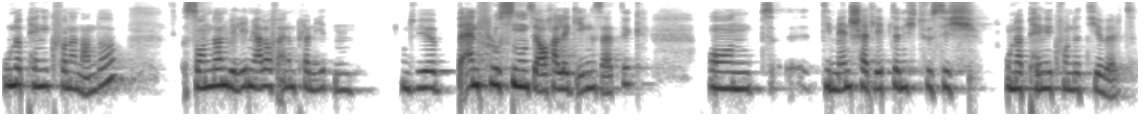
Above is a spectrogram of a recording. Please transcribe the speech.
unabhängig voneinander, sondern wir leben ja alle auf einem Planeten und wir beeinflussen uns ja auch alle gegenseitig. Und die Menschheit lebt ja nicht für sich unabhängig von der Tierwelt.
